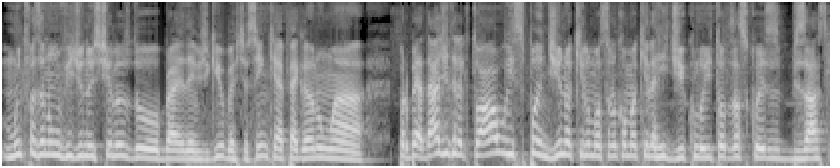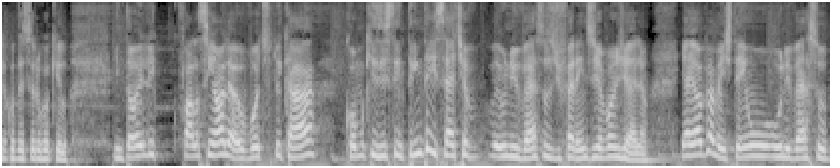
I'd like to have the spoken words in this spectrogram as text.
muito fazendo um vídeo no estilo do Brian David Gilbert assim, que é pegando uma propriedade intelectual e expandindo aquilo, mostrando como aquilo é ridículo e todas as coisas bizarras que aconteceram com aquilo. Então ele fala assim, olha, eu vou te explicar como que existem 37 ev- universos diferentes de Evangelion. E aí, obviamente, tem o universo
